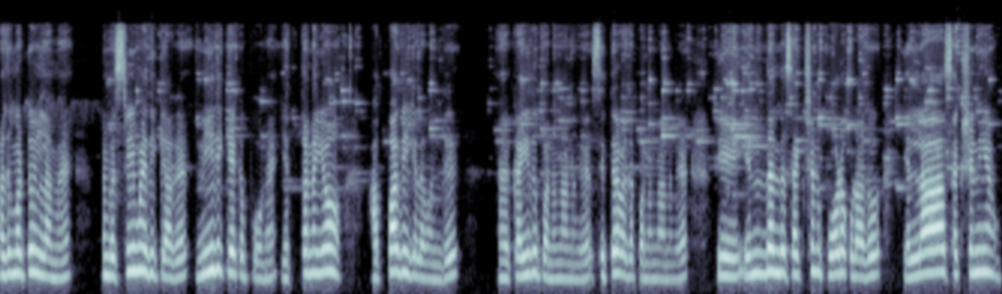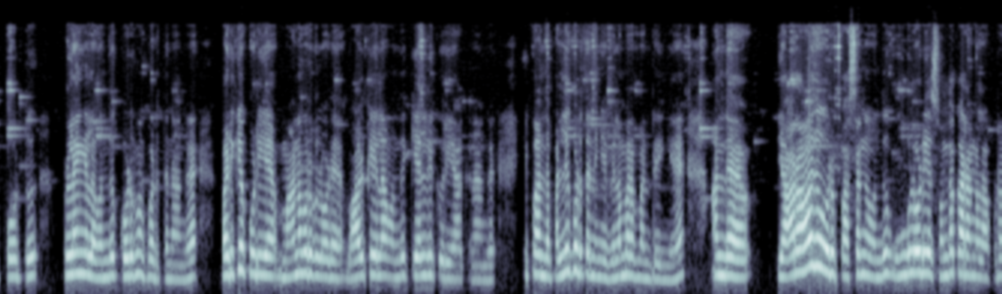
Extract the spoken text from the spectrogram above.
அது மட்டும் இல்லாம நம்ம ஸ்ரீமதிக்காக நீதி கேட்க போன எத்தனையோ அப்பாவிகளை வந்து கைது பண்ணனானுங்க சித்திரவதை பண்ணனானுங்க. எந்தெந்த செக்ஷன் போடக்கூடாதோ எல்லா செக்ஷனையும் போட்டு பிள்ளைங்களை வந்து கொடுமைப்படுத்தினாங்க. படிக்கக்கூடிய மாணவர்களோட வாழ்க்கையெல்லாம் வந்து கேள்விக்குறியாக்குனாங்க. இப்போ அந்த பள்ளிக்கூடத்தை நீங்கள் விளம்பரம் பண்ணுறீங்க அந்த யாராவது ஒரு பசங்க வந்து உங்களுடைய சொந்தக்காரங்களாக கூட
